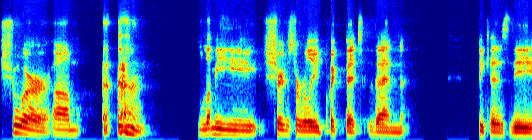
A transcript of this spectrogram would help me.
Sure. Um, let me share just a really quick bit then, because the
